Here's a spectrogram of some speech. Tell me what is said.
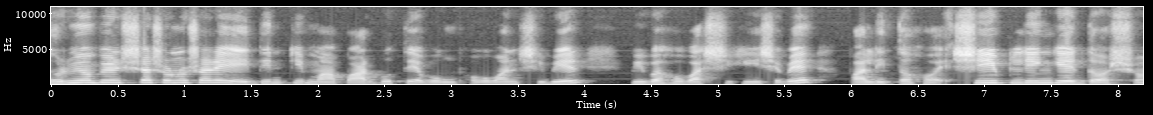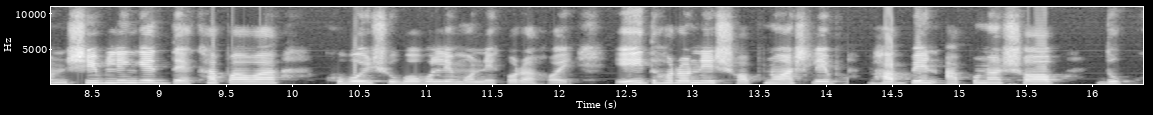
ধর্মীয় বিশ্বাস অনুসারে এই দিনটি মা পার্বতী এবং ভগবান শিবের বিবাহ বার্ষিকী হিসেবে পালিত হয়। শিবলিঙ্গের দর্শন। শিবলিঙ্গের দেখা পাওয়া খুবই শুভ বলে মনে করা হয়। এই ধরনের স্বপ্ন আসলে ভাববেন আপনার সব দুঃখ,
